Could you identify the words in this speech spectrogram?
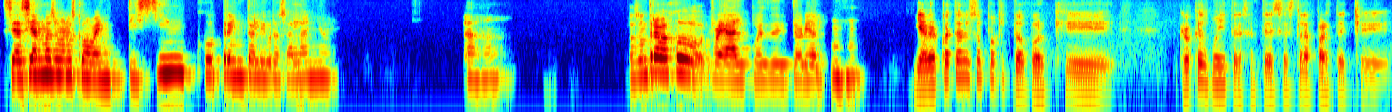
se hacían más o menos como 25, 30 libros al año. Ajá. es un trabajo real, pues, de editorial. Y a ver, cuéntanos un poquito, porque creo que es muy interesante, es esta la parte que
